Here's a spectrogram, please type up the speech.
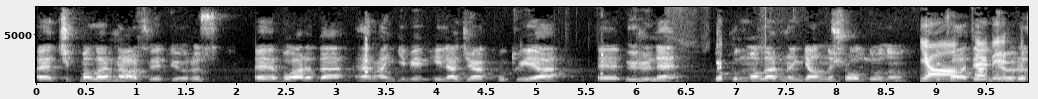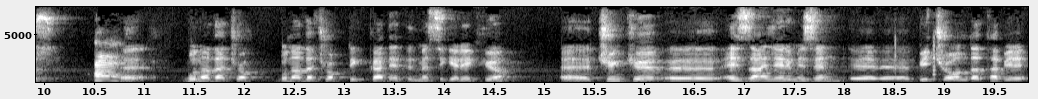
e, çıkmalarını arzu ediyoruz. E, bu arada herhangi bir ilaca, kutuya, e, ürüne dokunmalarının yanlış olduğunu Ya, ifade tabii. ediyoruz. Evet. E, buna da çok buna da çok dikkat edilmesi gerekiyor. E, çünkü e, eczanelerimizin e, birçoğunda tabii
